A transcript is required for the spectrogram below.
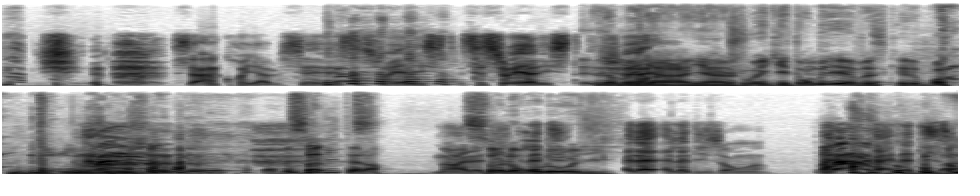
C'est incroyable, c'est surréaliste. C'est surréaliste. Non mais il y, a un- il y a un jouet qui est tombé hein, parce que bon. Euh, Ah, vas-y vite alors. Non, elle a, soit dit- le elle a dit- rouleau, il, elle, a, elle a 10 ans. Hein. elle a 10 ans.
